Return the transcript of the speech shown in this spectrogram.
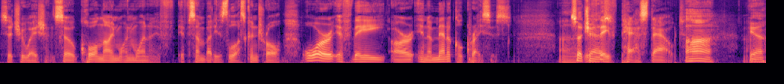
situation. So call 911 if if somebody's lost control or if they are in a medical crisis. Uh, Such if as? they've passed out Ah, yeah.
